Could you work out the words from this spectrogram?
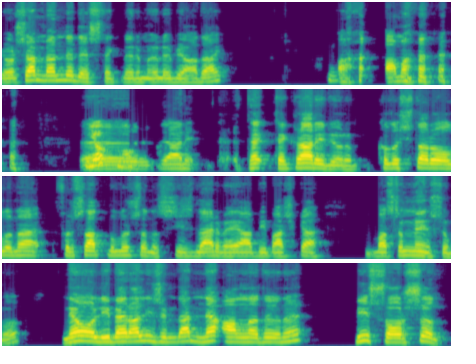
Görsem ben de desteklerim öyle bir aday. Ama Yok mu? E, yani te- tekrar ediyorum. Kılıçdaroğlu'na fırsat bulursanız sizler veya bir başka basın mensubu neoliberalizmden ne anladığını bir sorsun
